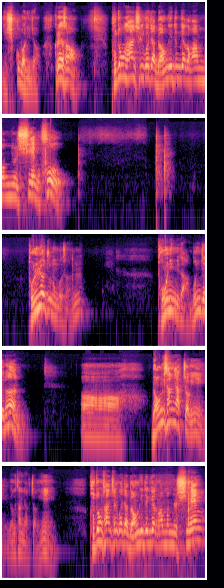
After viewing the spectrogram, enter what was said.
19번이죠. 그래서 부동산 실거자 명의 등기가 반법률 시행 후 돌려주는 것은 돈입니다. 문제는 어, 명의상 약정이 명의상 약정이 부동산 실거자 명의 등기가 반법률 시행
